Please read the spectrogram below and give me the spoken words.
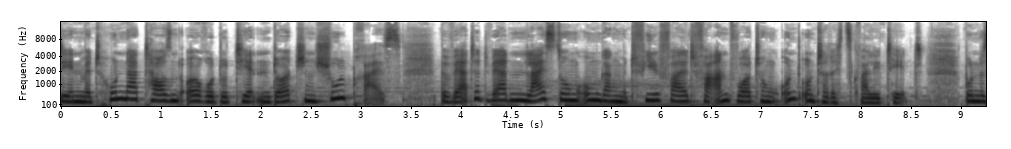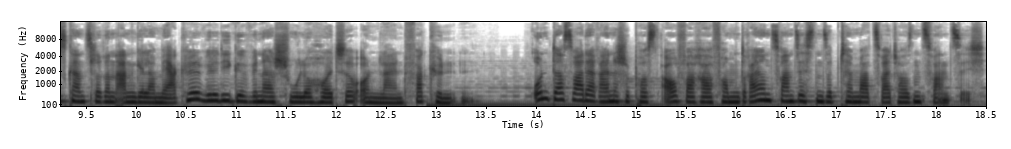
den mit 100.000 Euro dotierten deutschen Schulpreis. Bewertet werden Leistungen, Umgang mit Vielfalt, Verantwortung und Unterrichtsqualität. Bundeskanzlerin Angela Merkel will die Gewinnerschule heute online verkünden. Und das war der Rheinische Post Aufwacher vom 23. September 2020.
